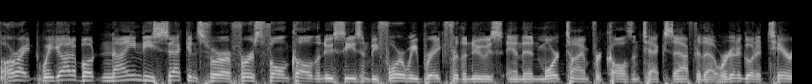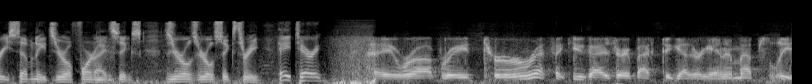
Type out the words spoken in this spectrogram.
All right, we got about 90 seconds for our first phone call of the new season before we break for the news, and then more time for calls and texts after that. We're going to go to Terry, 780-496-0063. Hey, Terry. Hey, Rob Reed. Terrific. You guys are back together again. I'm absolutely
